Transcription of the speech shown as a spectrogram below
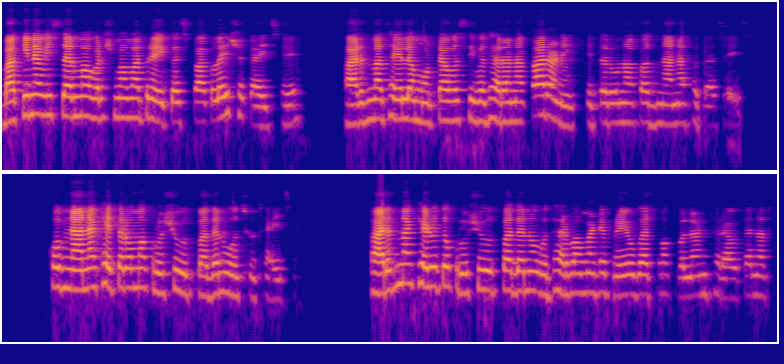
બાકીના વિસ્તારમાં વર્ષમાં માત્ર એક જ પાક લઈ શકાય છે. ભારતમાં થયેલા મોટા વસ્તી વધારાના કારણે ખેતરોના કદ નાના થતા જાય છે. ખૂબ નાના ખેતરોમાં કૃષિ ઉત્પાદન ઓછું થાય છે. ભારતના ખેડૂતો કૃષિ ઉત્પાદનો વધારવા માટે પ્રયોગાત્મક વલણ ધરાવતા નથી.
